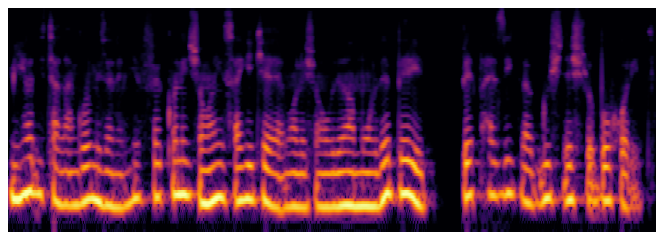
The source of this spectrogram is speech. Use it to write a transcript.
میاد این تلنگر می‌زنه میگه فکر کنید شما این سگی که مال شما بوده و مرده برید بپزید و گوشتش رو بخورید.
